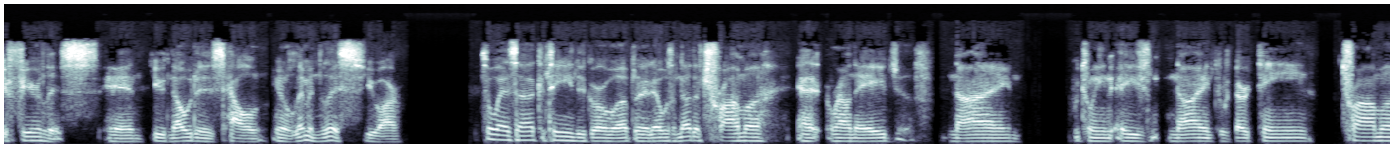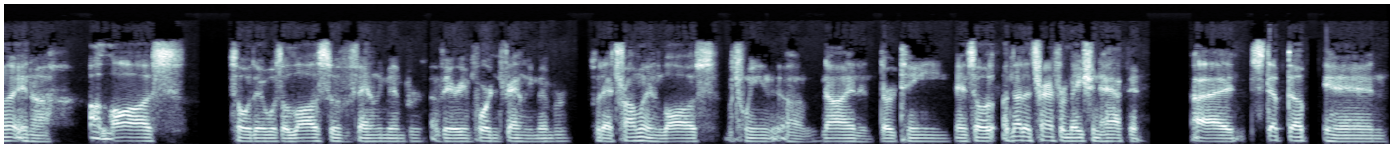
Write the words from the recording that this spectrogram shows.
You're fearless, and you notice how you know limitless you are. So as I continued to grow up, there was another trauma at around the age of nine, between age nine through 13, trauma and a, a loss. So there was a loss of a family member, a very important family member. So that trauma and loss between um, nine and 13. And so another transformation happened. I stepped up and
